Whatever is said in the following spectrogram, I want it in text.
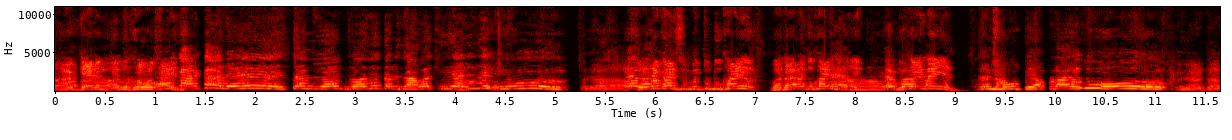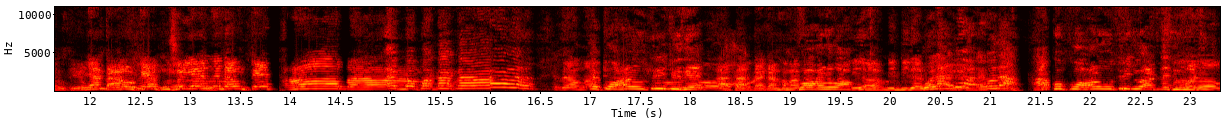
આ કે દુખાવો થાય કાકા રે તમે જોન જોને તમે દાવા તૈયારી નાખ્યું એ તો કાકા, દુખાયું વધારે દુખાયું એ દુખાય નહીં એ નવું ટેપ લાવ્યો છું યા તારું ટેપ ઉછળ્યા ને તારું ટેપ હા બા. એ બાપા કાકા એ પહોળું ઉતરી ગયું છે આ તાર કાકા પહોળું આખું. બીજા બોલા બોલા આખું પોહાળું ઉતરી ગયું આટલે જ મળ્યું.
